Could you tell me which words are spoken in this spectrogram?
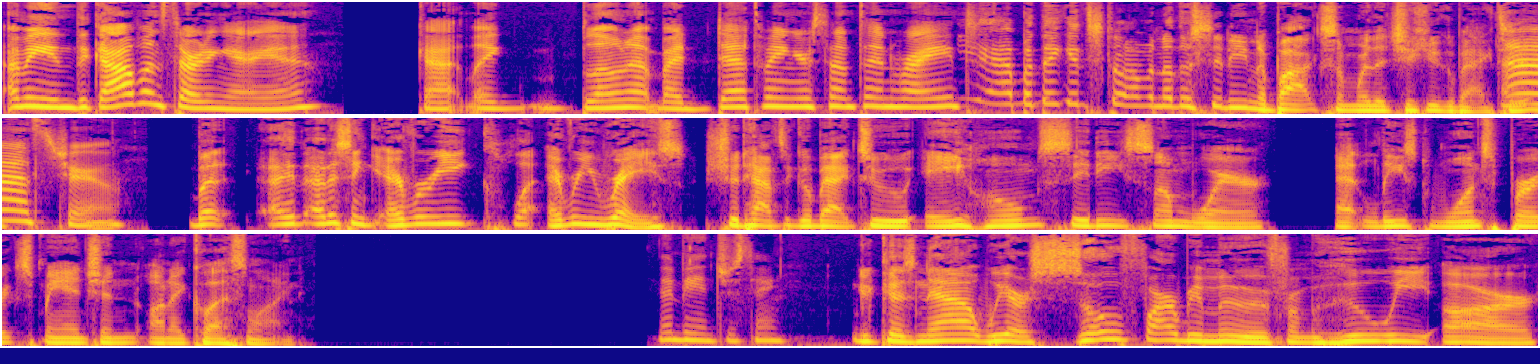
I mean, the goblin starting area got like blown up by Deathwing or something, right? yeah, but they could still have another city in a box somewhere that you could go back to. Ah, that's true. But I, I just think every cl- every race should have to go back to a home city somewhere at least once per expansion on a quest line. That'd be interesting. Because now we are so far removed from who we are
